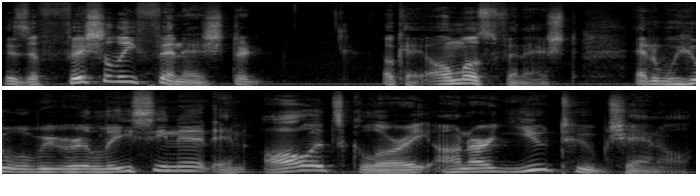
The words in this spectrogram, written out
is officially finished. Okay, almost finished, and we will be releasing it in all its glory on our YouTube channel,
